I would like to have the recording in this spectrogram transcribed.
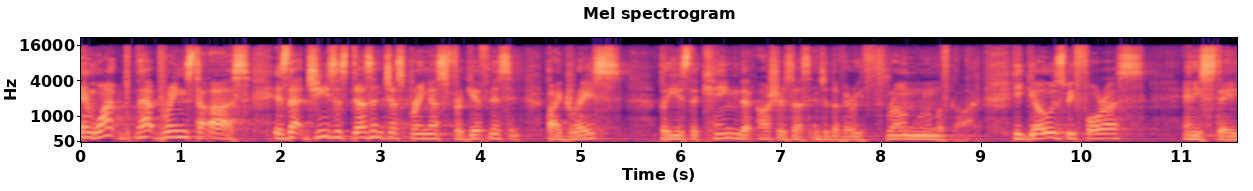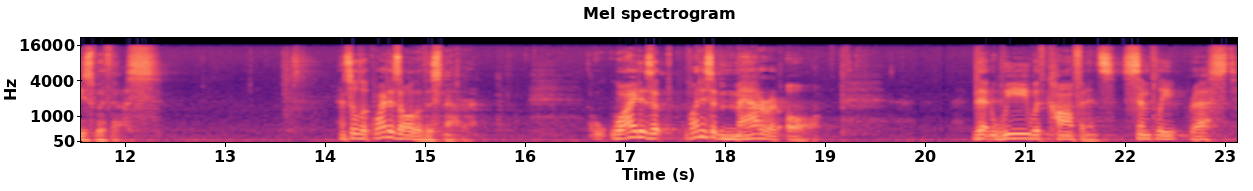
And what that brings to us is that Jesus doesn't just bring us forgiveness by grace. But he is the king that ushers us into the very throne room of God. He goes before us and he stays with us. And so, look, why does all of this matter? Why does it, why does it matter at all that we, with confidence, simply rest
